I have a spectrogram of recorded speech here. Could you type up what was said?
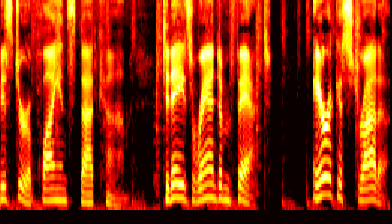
MrAppliance.com. Today's random fact Erik Estrada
